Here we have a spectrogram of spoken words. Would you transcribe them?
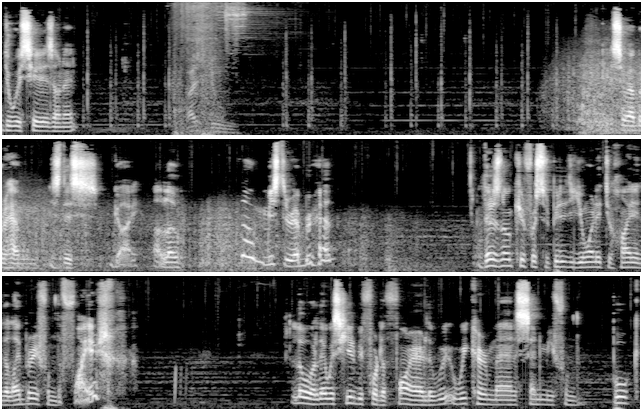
do a series on it. Okay, so Abraham is this guy. Hello. Hello, Mr. Abraham. There's no cure for stupidity. You wanted to hide in the library from the fire? Lord, I was here before the fire. The wicker man sent me from the book,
